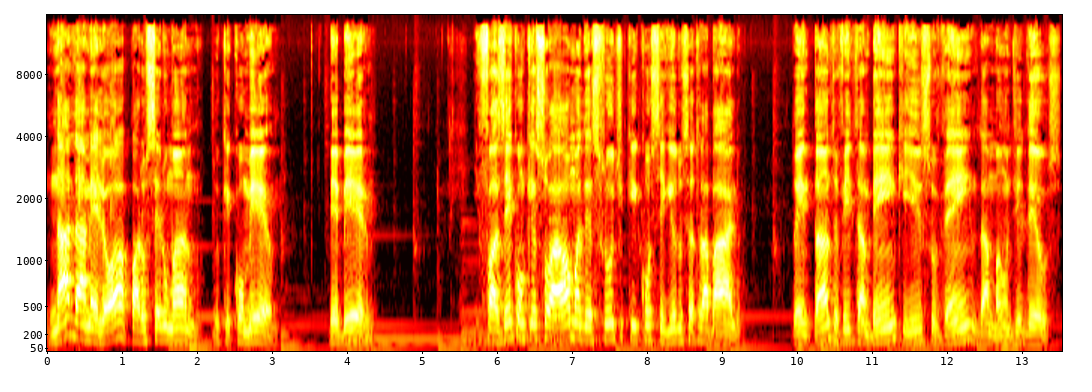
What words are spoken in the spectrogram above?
Nada há melhor para o ser humano do que comer, beber e fazer com que sua alma desfrute o que conseguiu do seu trabalho. No entanto, vi também que isso vem da mão de Deus.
